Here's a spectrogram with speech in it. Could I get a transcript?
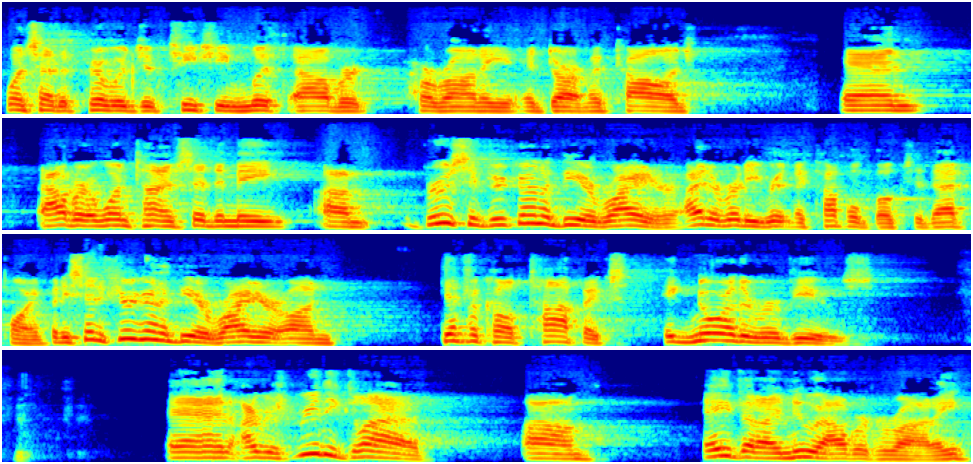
once had the privilege of teaching with Albert Hourani at Dartmouth College, and Albert at one time said to me, um, Bruce, if you're going to be a writer, I'd already written a couple books at that point, but he said, if you're going to be a writer on difficult topics, ignore the reviews. And I was really glad, um, A, that I knew Albert Hourani,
